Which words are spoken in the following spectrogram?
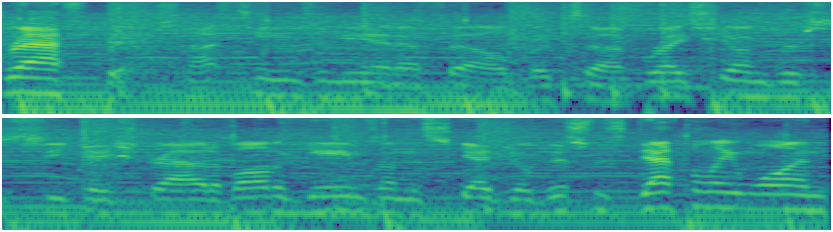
Draft picks, not teams in the NFL, but uh, Bryce Young versus CJ Stroud. Of all the games on the schedule, this was definitely one,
